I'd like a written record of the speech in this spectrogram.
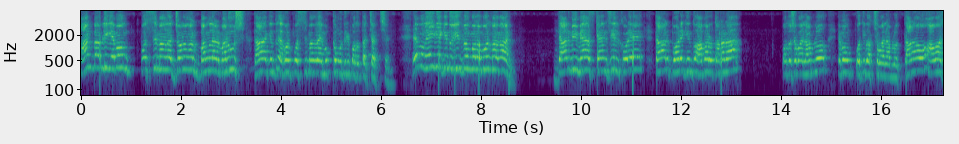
আনপাবলিক এবং পশ্চিমবাংলার জনগণ, বাংলার মানুষ, তারা কিন্তু এখন পশ্চিমবাংলায় মুখ্যমন্ত্রী পদত্যাগ চাচ্ছেন। এবং এই নিয়ে কিন্তু East Bengal Mohun Bagan derby match cancel করে তারপরে কিন্তু আবারও তানারা পথসভায় নামলো এবং প্রতিবাদ সভায় নামলো। তারাও আওয়াজ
